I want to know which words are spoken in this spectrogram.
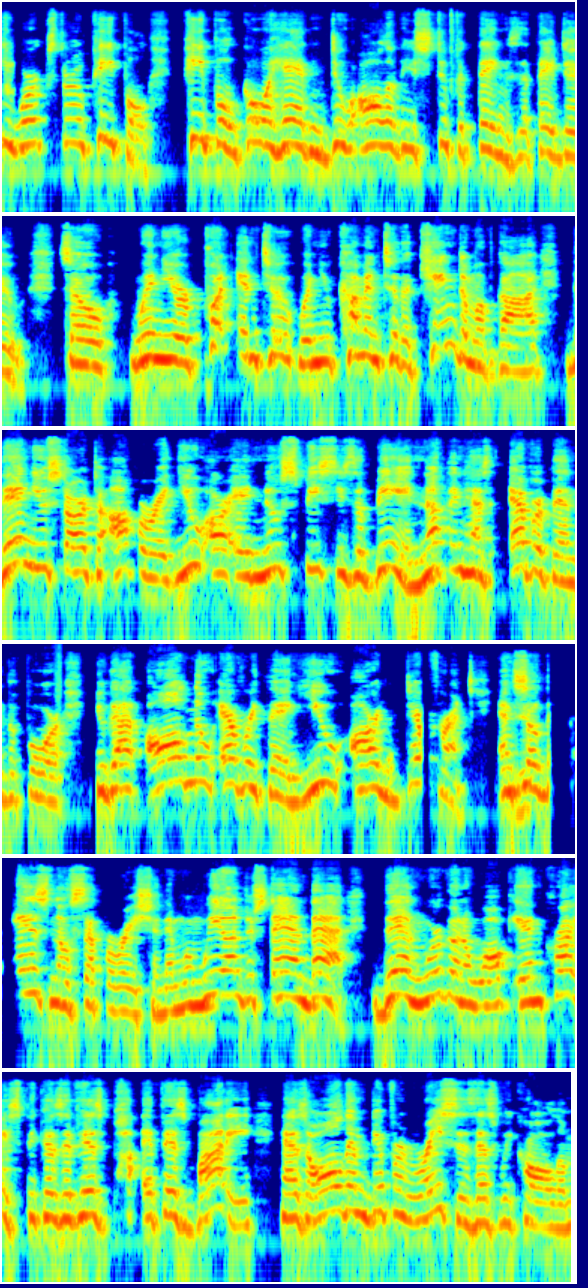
he works through people, people go ahead and do all of these stupid things that they do. So when you're put into, when you come into the kingdom of God, then you start to operate. You are a new species of being. Nothing has ever been before. You got all new everything. You are different. And so is no separation. And when we understand that then we're going to walk in christ because if his if his body has all them different races as we call them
